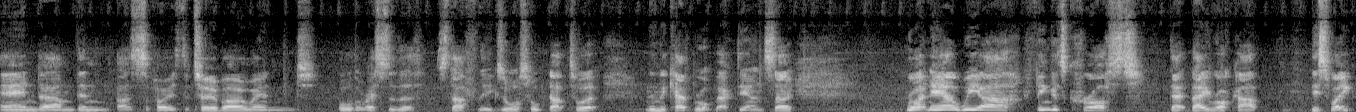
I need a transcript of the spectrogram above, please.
and um, then I suppose the turbo and all the rest of the stuff, the exhaust hooked up to it, and then the cab brought back down. So right now we are fingers crossed that they rock up this week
